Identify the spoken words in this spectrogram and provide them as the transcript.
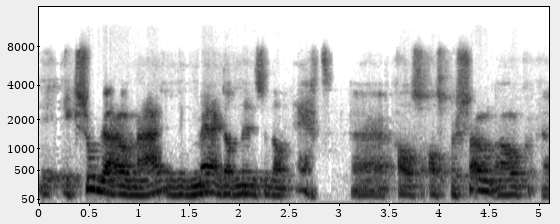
ik zoek daar ook naar en ik merk dat mensen dan echt uh, als, als persoon ook uh,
